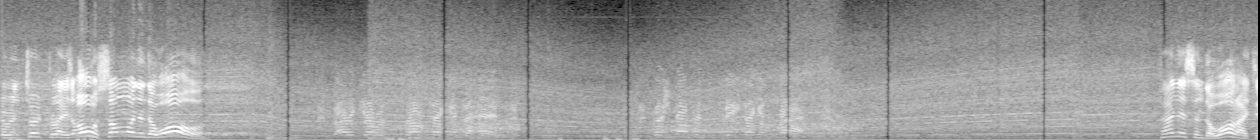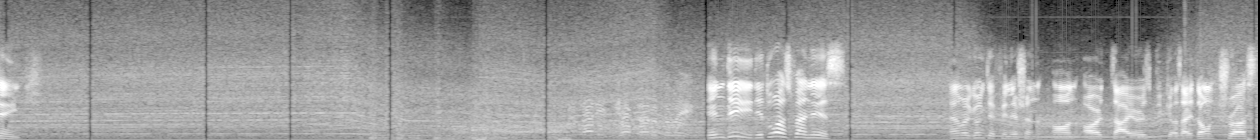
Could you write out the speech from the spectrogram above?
We're in third place. Oh, someone in the wall! Barrichello is 12 seconds ahead. Verstappen three seconds back. Panis in the wall, I think. Patty dropped out of the lead. Indeed, it was Panis. And we're going to finish on our tires because I don't trust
